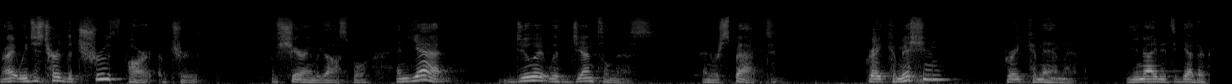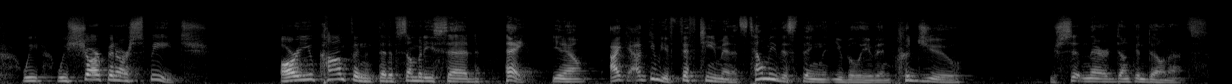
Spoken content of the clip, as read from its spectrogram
right, we just heard the truth part of truth, of sharing the gospel. And yet, do it with gentleness and respect. Great commission, great commandment, united together. We, we sharpen our speech. Are you confident that if somebody said, hey, you know, I, will give you 15 minutes. Tell me this thing that you believe in. Could you? You're sitting there at Dunkin' Donuts.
